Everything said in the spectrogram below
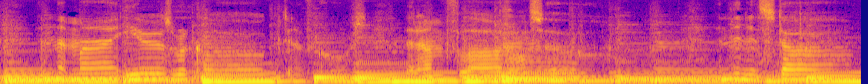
and that my ears were clogged, and of course that I'm flawed also. And then it stopped.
